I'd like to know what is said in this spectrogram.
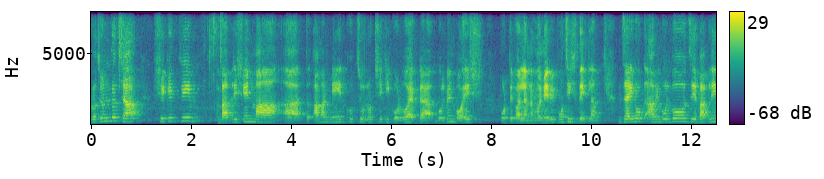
প্রচণ্ড চাপ, সেক্ষেত্রে বাবলি সেন মা আমার মেয়ের খুব চুল উঠছে, কি করব? একটা, বলবেন, বয়স পড়তে পারলাম না মেবি পঁচিশ দেখলাম। যাই হোক, আমি বলব যে, বাবলি,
